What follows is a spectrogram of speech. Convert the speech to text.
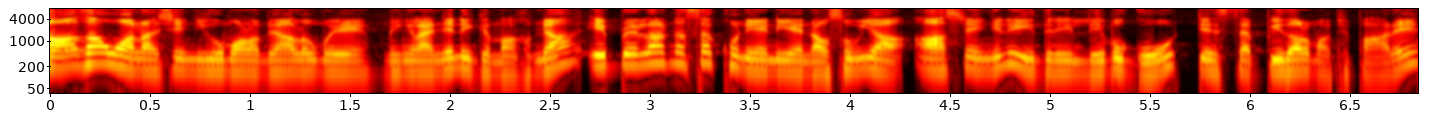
အားစားဝါလာရှင်ညီကိုမောင်တော်များလုံးပဲမင်္ဂလာညနေခင်းပါခင်ဗျာဧပြီလ29ရက်နေ့ရဲ့နောက်ဆုံးရအာဆင်ညနေသတင်းလေးပုဒ်ကိုတင်ဆက်ပေးသွားတော့မှာဖြစ်ပါတယ်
